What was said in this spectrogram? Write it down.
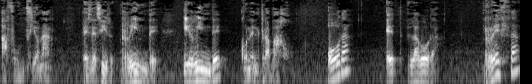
a funcionar. Es decir, rinde y rinde con el trabajo. Ora et labora. Reza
